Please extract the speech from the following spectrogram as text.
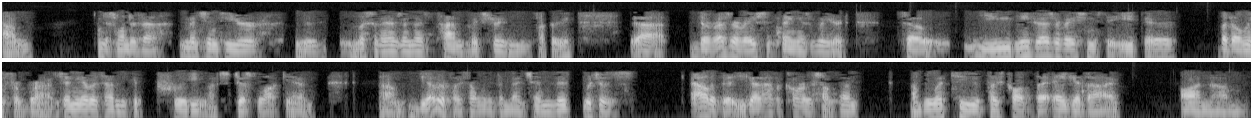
Um, just wanted to mention to your your listeners in this time of extreme fuckery, uh, the reservation thing is weird. So you need reservations to eat there, but only for brunch. Any other time you could pretty much just walk in. Um, the other place I wanted to mention, this, which is out of it, you got to have a car or something. Um, we went to a place called the Egg and I on um,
